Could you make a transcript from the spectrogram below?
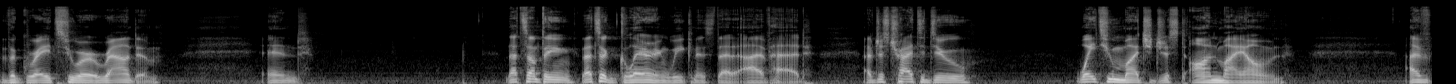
the greats who are around him. And that's something, that's a glaring weakness that I've had. I've just tried to do way too much just on my own. I've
